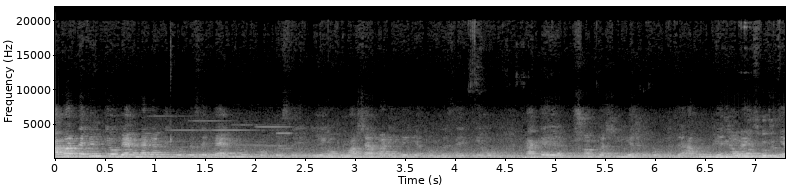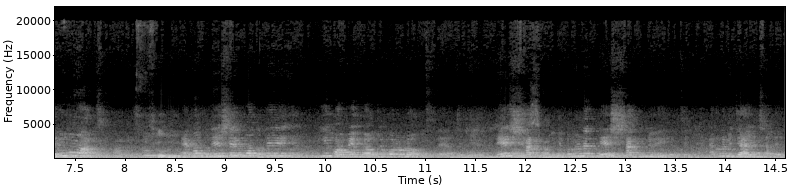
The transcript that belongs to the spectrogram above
আবার দেখেন কেউ ব্যাংক ডাকাতি করতেছে ব্যাংক লুট করতেছে কেউ বাসার বাড়িতে ইয়ে করতেছে কেউ তাকে সন্ত্রাসী ইয়ে করতেছে আগুন দিয়ে জ্বালায় এরকমও আছে। এখন দেশের মধ্যে কি হবে হজবরল অবস্থায় আছে। দেশ স্বাধীন যদি না দেশ স্বাধীন হয়ে গেছে। এখন আমি যাই ছাড়াই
